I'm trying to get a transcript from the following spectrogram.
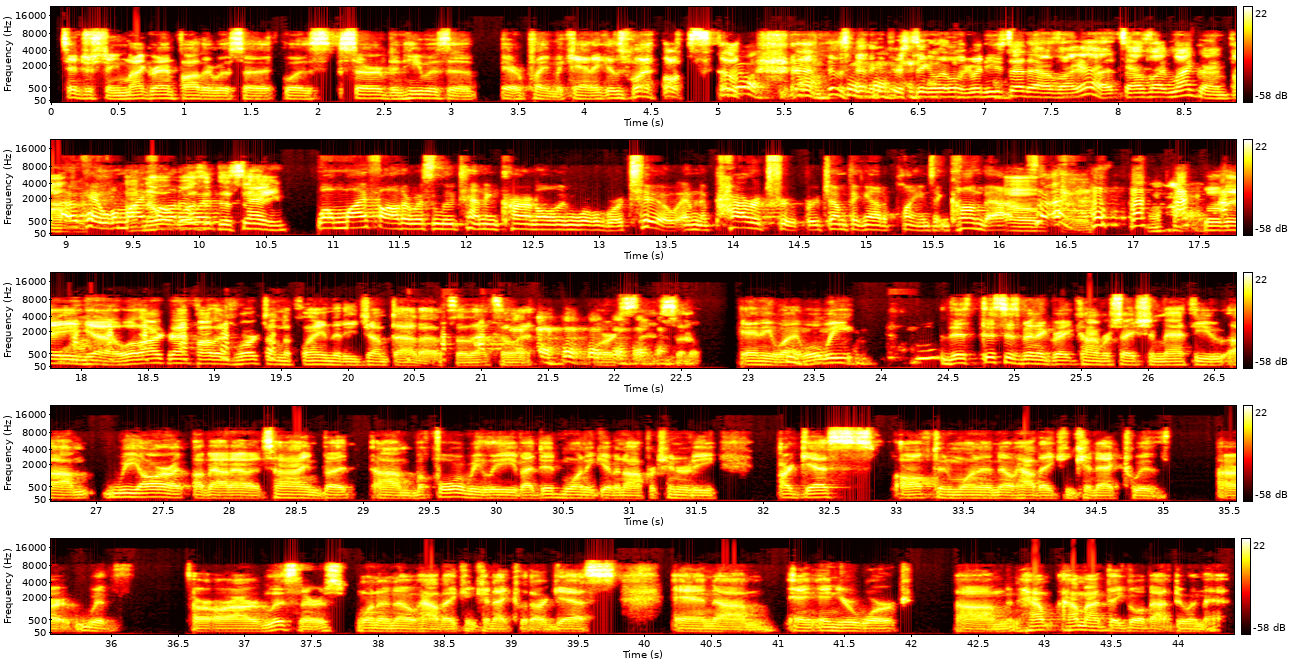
It's interesting. My grandfather was uh, was served, and he was a airplane mechanic as well. So really? oh. it was an interesting little. When you said that, I was like, "Yeah, it sounds like my grandfather." Okay, well, my I know father it wasn't was, the same. Well, my father was a lieutenant colonel in World War II and a paratrooper jumping out of planes in combat. Oh, okay. well, there you go. Well, our grandfathers worked on the plane that he jumped out of, so that's how it works. There, so anyway, well, we this this has been a great conversation, Matthew. Um, we are about out of time, but um, before we leave, I did want to give an opportunity. Our guests often want to know how they can connect with our with or, or our listeners want to know how they can connect with our guests and um, and, and your work. Um, and how how might they go about doing that?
